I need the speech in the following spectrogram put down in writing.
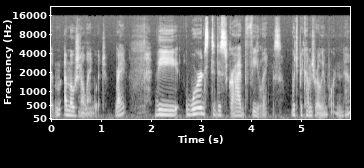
um, emotional language, right? The words to describe feelings, which becomes really important. Huh?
